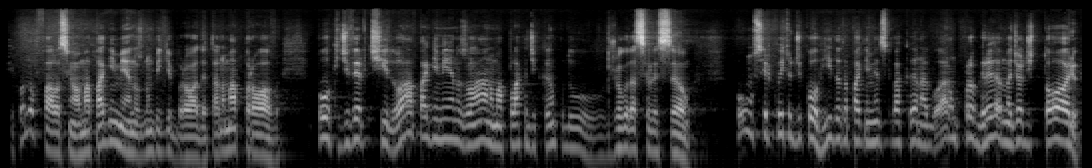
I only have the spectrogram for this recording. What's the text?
Porque quando eu falo assim, ó, uma Pague Menos num Big Brother, está numa prova. Pô, que divertido. Ah, Pague Menos lá numa placa de campo do jogo da seleção. Pô, um circuito de corrida da Pagamentos que bacana. Agora um programa de auditório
